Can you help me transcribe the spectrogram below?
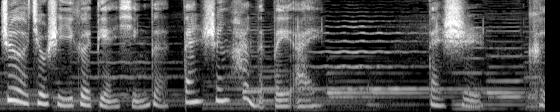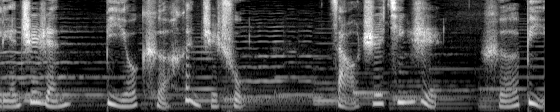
这就是一个典型的单身汉的悲哀。但是，可怜之人必有可恨之处，早知今日，何必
